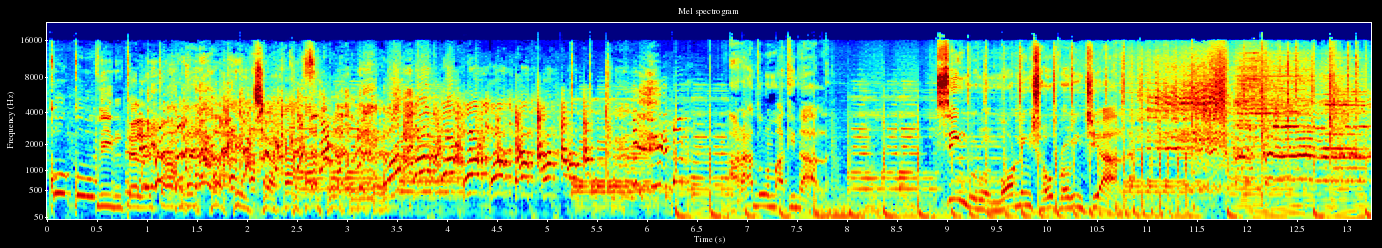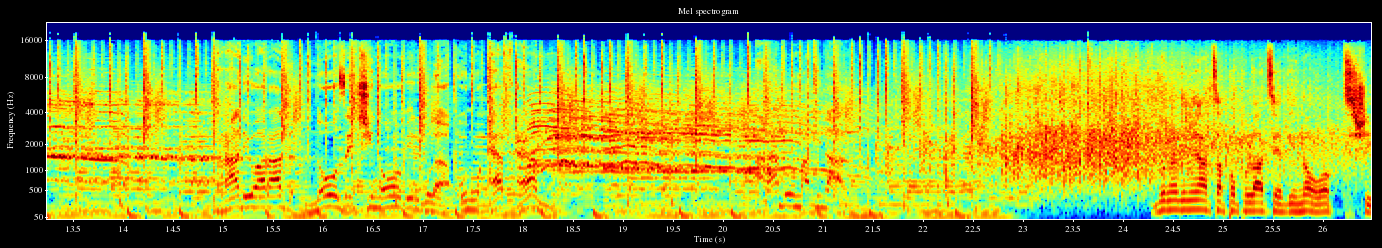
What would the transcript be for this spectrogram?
cu cuvintele tale aici. Aradul Matinal Singurul Morning Show Provincial Radio Arad 99,1 FM Aradul Matinal Bună dimineața, populație, din nou 8 și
